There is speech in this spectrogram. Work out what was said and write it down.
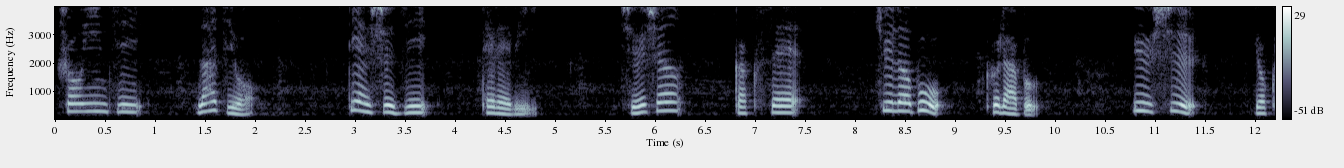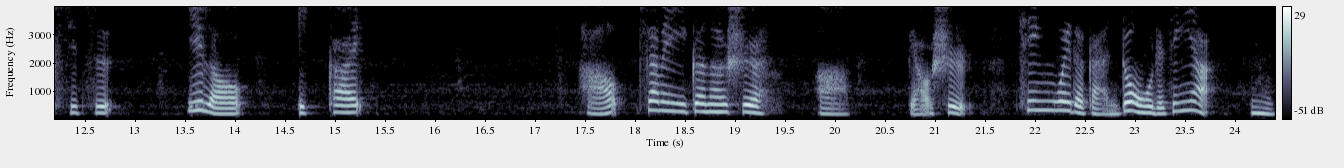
收音机，ラジオ。电视机，テレビ。学生，学生。俱乐部，クラブ。浴室，浴室。一楼。一开，好，下面一个呢是啊，表示轻微的感动或者惊讶，嗯，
